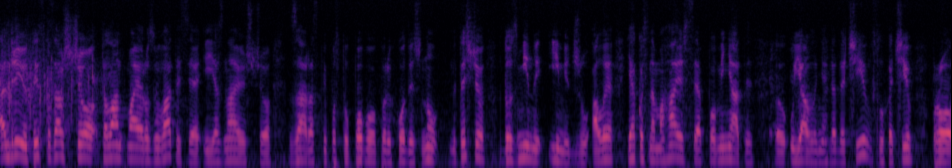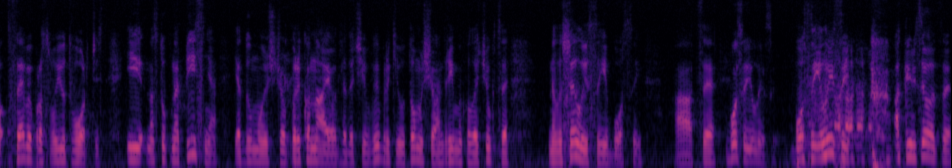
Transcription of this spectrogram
Андрію, ти сказав, що талант має розвиватися, і я знаю, що зараз ти поступово переходиш, ну не те, що до зміни іміджу, але якось намагаєшся поміняти е, уявлення глядачів, слухачів про себе, про свою творчість. І наступна пісня, я думаю, що переконає от глядачів вибрики у тому, що Андрій Миколайчук це не лише лисий і босий, а це Боси і лиси. босий і лисий, а крім цього, це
